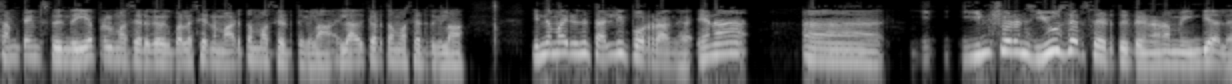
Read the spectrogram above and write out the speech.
சம்டைம்ஸ் இந்த ஏப்ரல் மாசம் எடுக்கிறதுக்கு பதிலா சரி நம்ம அடுத்த மாசம் எடுத்துக்கலாம் இல்ல அதுக்கு அடுத்த மாசம் எடுத்துக்கலாம். இந்த மாதிரி வந்து தள்ளி போடுறாங்க. ஏன்னா இன்சூரன்ஸ் யூசர்ஸ் எடுத்துக்கிட்டேன்னா நம்ம இந்தியால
